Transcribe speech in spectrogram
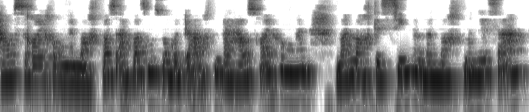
Hausräucherungen macht. Was, auch was muss man gut beachten bei Hausräucherungen? Wann macht es Sinn und wann macht man das auch?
